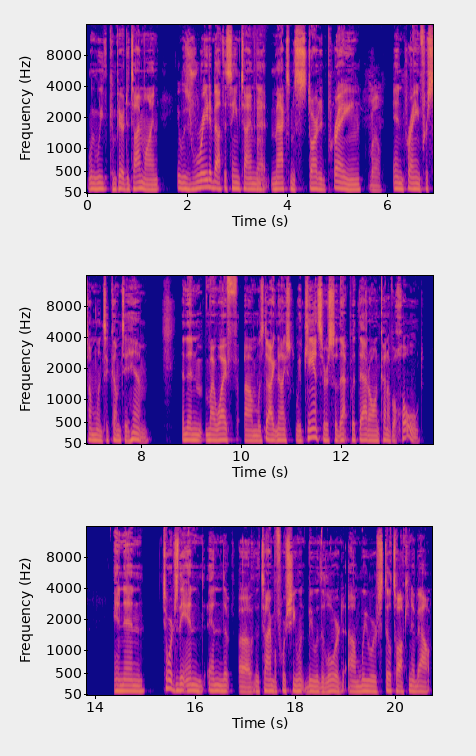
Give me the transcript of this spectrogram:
when we compared the timeline, it was right about the same time that Maximus started praying Wow. and praying for someone to come to him. And then my wife um, was diagnosed with cancer, so that put that on kind of a hold. And then towards the end end of uh, the time before she went to be with the Lord, um, we were still talking about,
